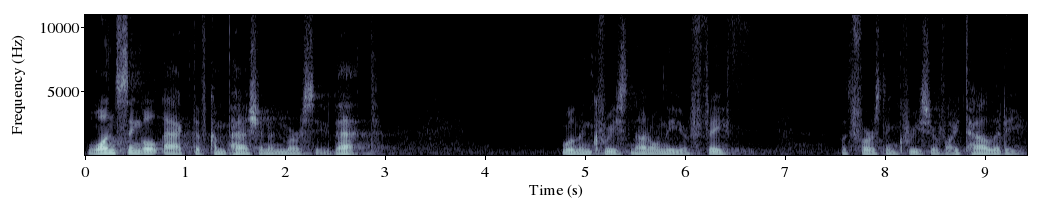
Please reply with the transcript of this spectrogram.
one single act of compassion and mercy, that will increase not only your faith, but first increase your vitality,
